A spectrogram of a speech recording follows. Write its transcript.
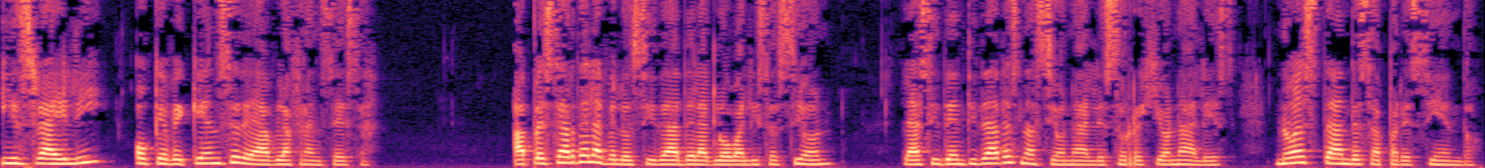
israelí o quebequense de habla francesa. A pesar de la velocidad de la globalización, las identidades nacionales o regionales no están desapareciendo,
